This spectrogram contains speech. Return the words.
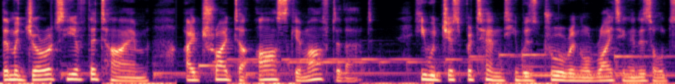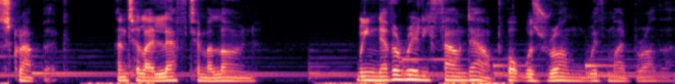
The majority of the time, I tried to ask him after that. He would just pretend he was drawing or writing in his old scrapbook until I left him alone. We never really found out what was wrong with my brother.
